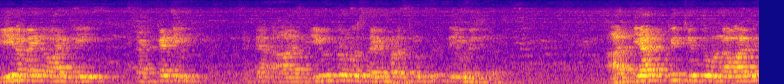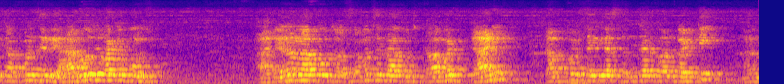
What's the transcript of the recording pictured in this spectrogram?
లీనమైన వారికి చక్కటి అంటే ఆ జీవితంలో సరిపడ తృప్తి దేవుడు ఇస్తాడు ఆధ్యాత్మిక చింతన ఉన్న వారికి తప్పనిసరిగా ఆ రోజు రాకపోవచ్చు. ఆ నెల రాకపోవచ్చు ఆ సంవత్సరం రాకపోవచ్చు. కాబట్టి కానీ తప్పనిసరిగా సందర్భాన్ని బట్టి మనం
